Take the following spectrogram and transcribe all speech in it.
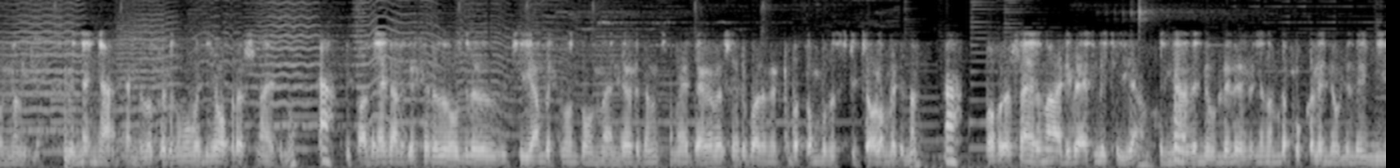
ഒന്നുമില്ല പിന്നെ ഞാൻ എന്റെ തൊട്ട് എടുക്കുമ്പോൾ വലിയ ഓപ്പറേഷൻ ആയിരുന്നു. ഇപ്പൊ അതിനേക്കാളൊക്കെ ചെറുതോതിൽ ചെയ്യാൻ പറ്റുമെന്ന് തോന്നുന്നു. എന്റെ എടുക്കുന്ന സമയത്ത് ഏകദേശം ഒരു പതിനെട്ട് പത്തൊമ്പത് സ്റ്റിച്ചോളം വരുന്ന. ഓപ്പറേഷൻ ആയിരുന്നു അടിവയറിൽ ചെയ്യാം പിന്നെ. അതിന്റെ ഉള്ളിൽ പിന്നെ നമ്മുടെ പൂക്കളിന്റെ ഉള്ളിൽ ഈ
